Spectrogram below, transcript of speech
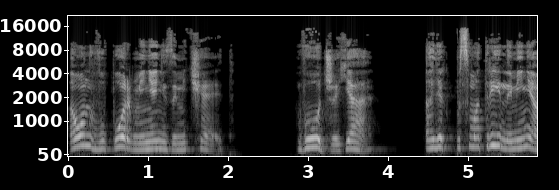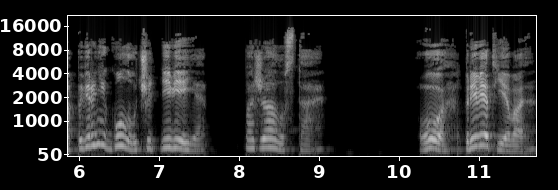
А он в упор меня не замечает. Вот же я. Олег, посмотри на меня, поверни голову чуть левее. Пожалуйста. О, привет, Ева.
